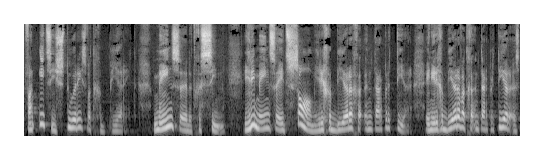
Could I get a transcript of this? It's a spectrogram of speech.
van iets histories wat gebeur het. Mense het dit gesien. Hierdie mense het saam hierdie gebeure geïnterpreteer en hierdie gebeure wat geïnterpreteer is,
